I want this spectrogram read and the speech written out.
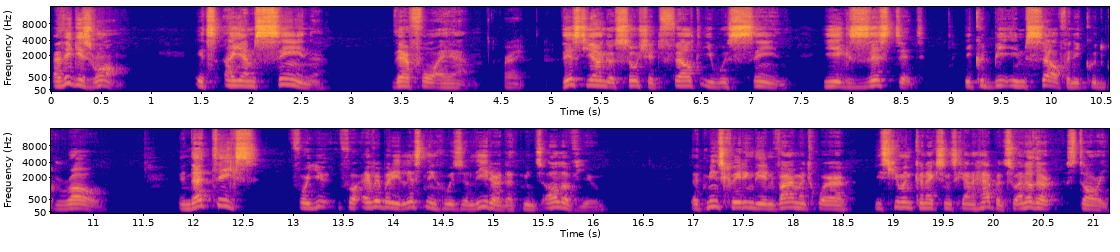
I think he's wrong. It's I am seen, therefore I am. Right. This young associate felt he was seen, he existed, he could be himself, and he could grow. And that takes for you, for everybody listening who is a leader, that means all of you, that means creating the environment where these human connections can happen. So another story.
